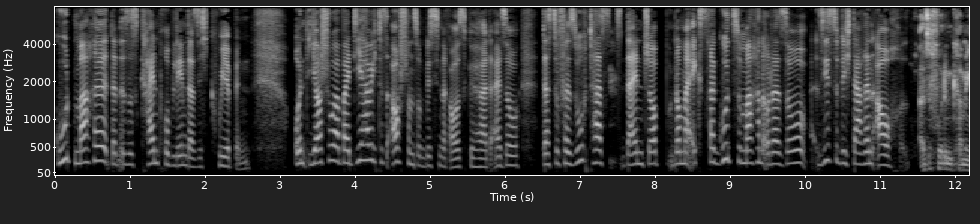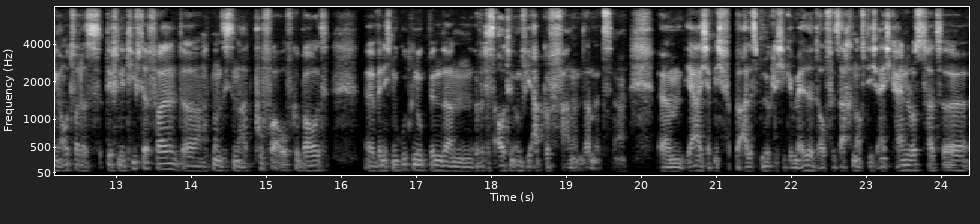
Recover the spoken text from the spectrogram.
gut mache, dann ist es kein Problem, dass ich queer bin. Und Joshua, bei dir habe ich das auch schon so ein bisschen rausgehört. Also, dass du versucht hast, deinen Job nochmal extra gut zu machen oder so. Siehst du dich darin auch? Also vor dem Coming Out war das definitiv der Fall. Da hat man sich so eine Art Puffer aufgebaut. Äh, wenn ich nur gut genug bin, dann wird das Outing irgendwie abgefangen damit. Ja, ähm, ja ich habe mich für alles Mögliche gemeldet, auch für Sachen, auf die ich eigentlich keine Lust hatte.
